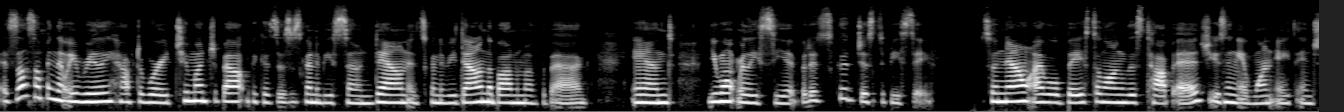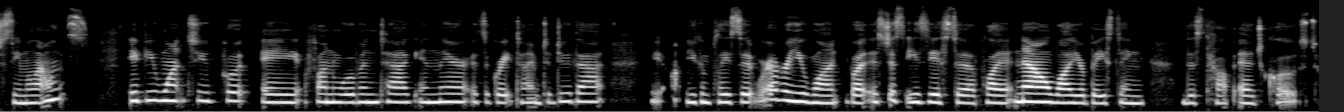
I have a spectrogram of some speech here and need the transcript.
It's not something that we really have to worry too much about because this is going to be sewn down. It's going to be down the bottom of the bag and you won't really see it, but it's good just to be safe. So now I will baste along this top edge using a 1 8 inch seam allowance. If you want to put a fun woven tag in there, it's a great time to do that. You can place it wherever you want, but it's just easiest to apply it now while you're basting this top edge closed.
